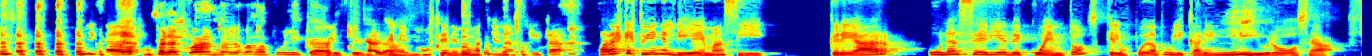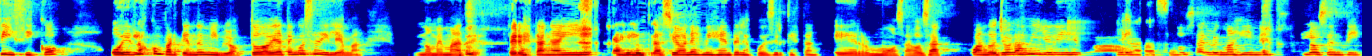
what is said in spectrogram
¿Para cuándo los vas a publicar? tenemos, tenemos aquí una cita. Sabes que estoy en el dilema si crear una serie de cuentos que los pueda publicar en libro, o sea, físico, o irlos compartiendo en mi blog. Todavía tengo ese dilema. No me mate, pero están ahí las ilustraciones, mi gente, les puedo decir que están hermosas. O sea, cuando yo las vi, yo dije, wow, o sea, lo imaginé, lo sentí.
